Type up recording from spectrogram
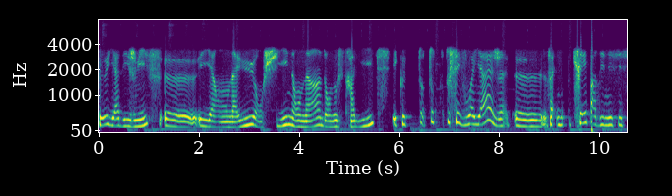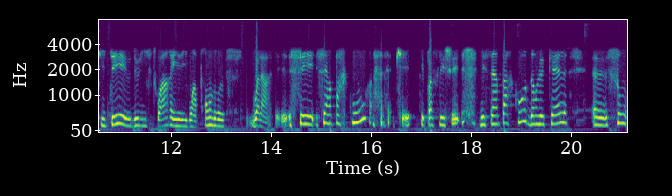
qu'il y a des juifs, euh, et il y en a eu en Chine, en Inde, en Australie, et que tous ces voyages euh, créés par des nécessités de l'histoire, et ils vont apprendre, voilà, c'est un parcours qui est, qui est pas fléché, mais c'est un parcours dans lequel euh, sont,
